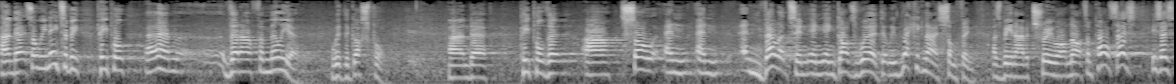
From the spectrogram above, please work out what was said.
And uh, so we need to be people um, that are familiar with the gospel. And uh, people that are so en- en- enveloped in, in, in, God's word that we recognize something as being either true or not. And Paul says, he says,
